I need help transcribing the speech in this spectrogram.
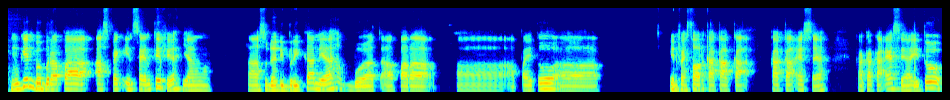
Mungkin beberapa aspek insentif ya yang uh, sudah diberikan ya buat uh, para uh, apa itu uh, investor KKK KKS ya KKKS ya itu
